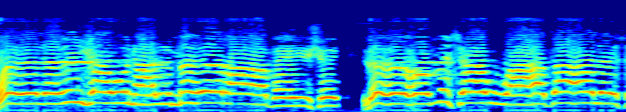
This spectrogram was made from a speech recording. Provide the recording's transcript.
ولنجون المراضي لهم سوا قال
